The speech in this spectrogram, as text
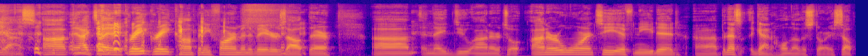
Yes, um, and I tell you, great, great company, Farm Innovators out there, um, and they do honor to honor a warranty if needed. Uh, but that's again a whole nother story. So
